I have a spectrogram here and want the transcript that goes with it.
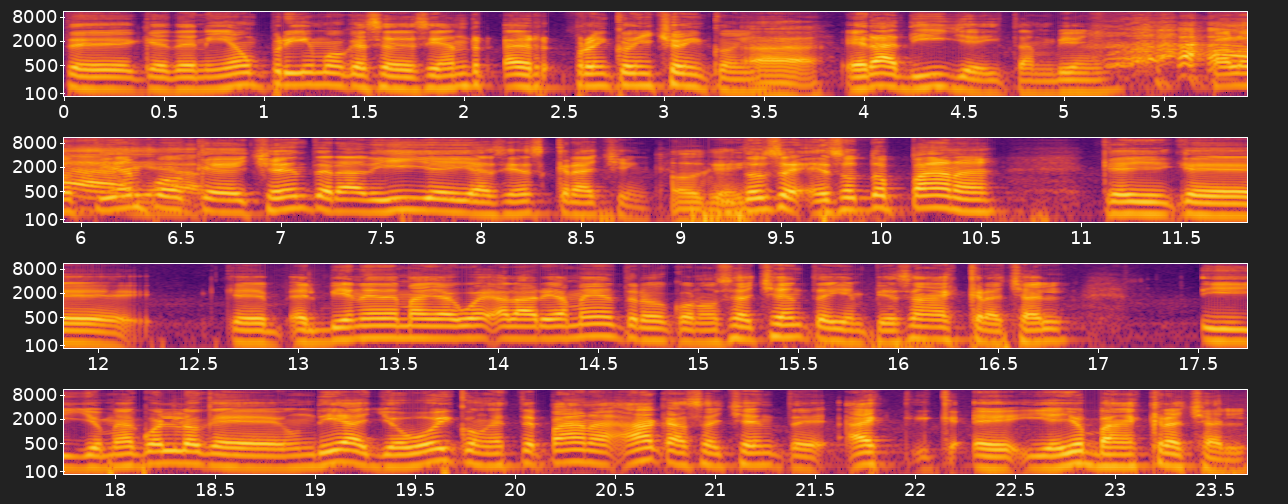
que tenía un primo que se decían Proincoin Choincoin ah. era DJ también. Para los tiempos que Chente era DJ y hacía scratching. Entonces, esos dos panas que, que, él viene de Mayagüez al área metro, conoce a Chente y empiezan a escrachar. Y yo me acuerdo que un día yo voy con este pana a casa de Chente eh, y ellos van a escrachar.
